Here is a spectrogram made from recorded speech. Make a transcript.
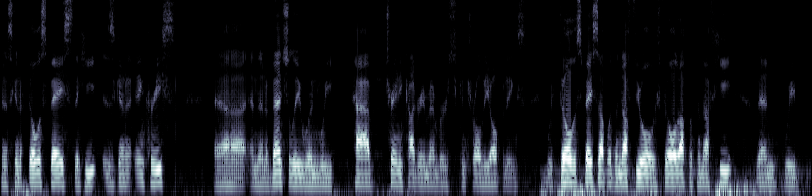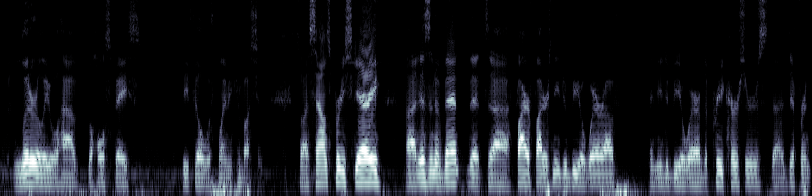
and it's going to fill the space. The heat is going to increase, uh, and then eventually, when we have training cadre members control the openings, we fill the space up with enough fuel. We fill it up with enough heat. Then we literally will have the whole space be filled with flaming combustion. So it sounds pretty scary. Uh, it is an event that uh, firefighters need to be aware of. They need to be aware of the precursors, the different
